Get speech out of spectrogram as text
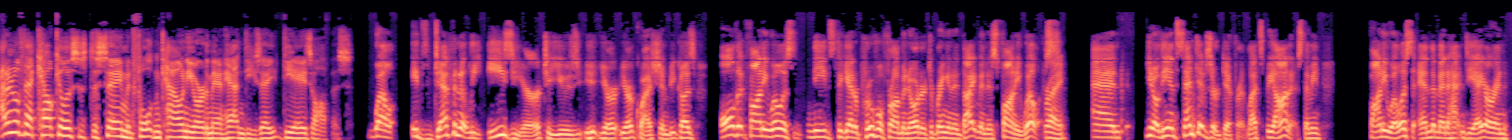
I don't know if that calculus is the same in Fulton County or the Manhattan DA's office. Well, it's definitely easier to use your your question because all that Fani Willis needs to get approval from in order to bring an indictment is Fani Willis. Right. And you know, the incentives are different. Let's be honest. I mean, Fani Willis and the Manhattan DA are in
